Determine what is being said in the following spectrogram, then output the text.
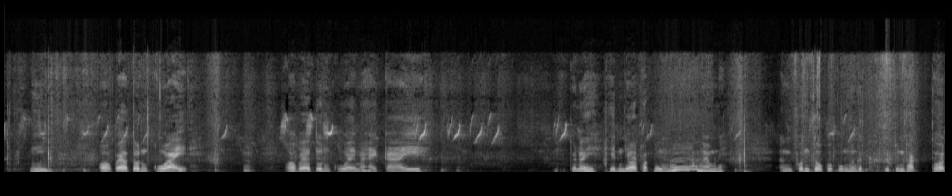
ำนี่ออกไปเอาต้นกล้วย ออกไปเอาต้นกล้วยมาให้ไก่ก็เลยเห็นยอดผักบุ้งงามงามเลยอันฝนตกผักบุ้งเพิ่นก็จะเป็นผักทอด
